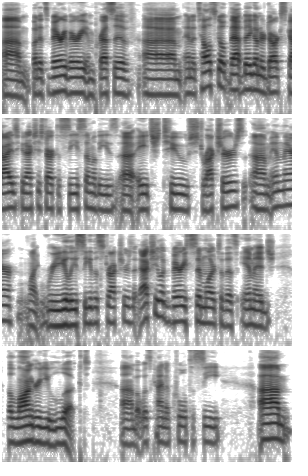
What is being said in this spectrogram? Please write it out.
Um, but it's very, very impressive. Um, and a telescope that big under dark skies, you can actually start to see some of these uh, H2 structures um, in there, like really see the structures. It actually looked very similar to this image the longer you looked, um, but was kind of cool to see. Um,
